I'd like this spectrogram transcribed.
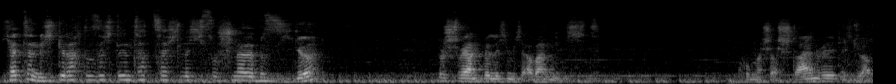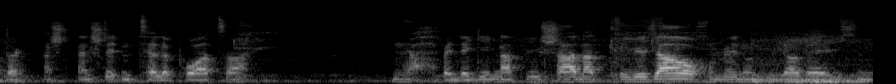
Ich hätte nicht gedacht, dass ich den tatsächlich so schnell besiege. Beschweren will ich mich aber nicht. Komischer Steinweg. Ich glaube, da entsteht ein Teleporter. Ja, wenn der Gegner viel Schaden hat, kriege ich auch hin und wieder welchen.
